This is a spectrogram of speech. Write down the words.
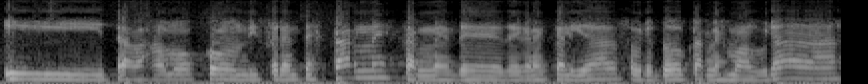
y trabajamos con diferentes carnes, carnes de, gran calidad, sobre todo carnes maduradas,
